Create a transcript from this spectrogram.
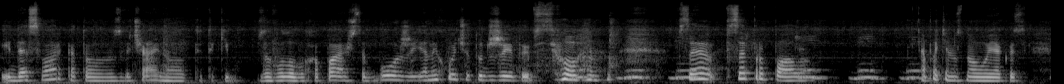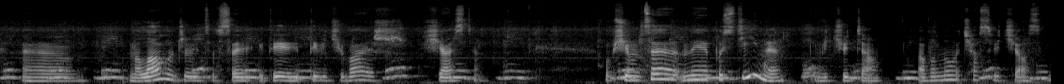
йде сварка, то звичайно ти такі за голову хапаєшся, Боже, я не хочу тут жити, все, все, все пропало. А потім знову якось е, налагоджується все, і ти, ти відчуваєш щастя. В общем, це не постійне відчуття, а воно час від часу.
